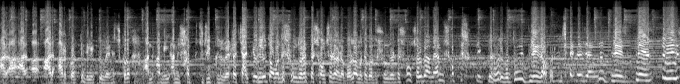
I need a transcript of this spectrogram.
আর, আর- আর- করতে একটু ম্যানেজ করো। আমি আমি আমি সবকিছু ঠিক করব একটা চাকরি তো আমাদের সুন্দর একটা সংসার হয় না, বলো? আমাদের কত সুন্দর একটা সংসার হবে। আমি আমি সবকিছু ঠিক করে তুমি প্লিজ আমার ছেড়ে না। প্লিজ প্লিজ প্লিজ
